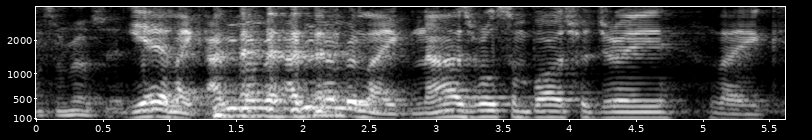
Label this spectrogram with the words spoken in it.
On some real shit. Yeah, like I remember, I remember like Nas wrote some bars for Dre. Like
